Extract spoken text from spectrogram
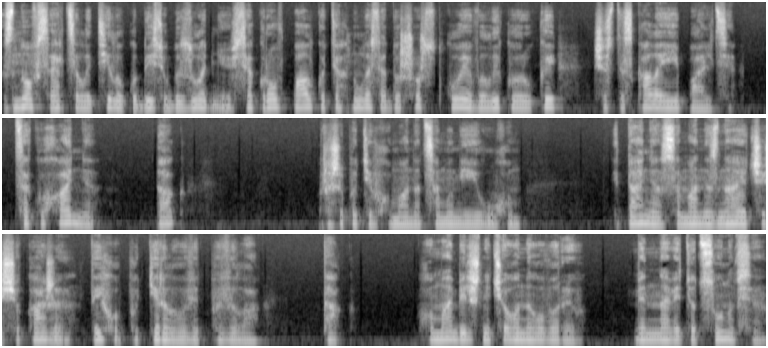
Знов серце летіло кудись у безодню, і вся кров палко тягнулася до шорсткої великої руки, що стискала її пальці. Це кохання, так? прошепотів Хома над самим її ухом. І Таня, сама не знаючи, що каже, тихо, покірливо відповіла так. Хома більш нічого не говорив. Він навіть отсунувся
